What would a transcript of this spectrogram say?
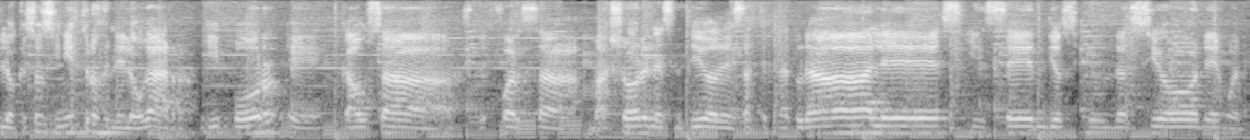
lo que son siniestros en el hogar y por causa de fuerza mayor en el sentido de desastres naturales, incendios, inundaciones, bueno,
